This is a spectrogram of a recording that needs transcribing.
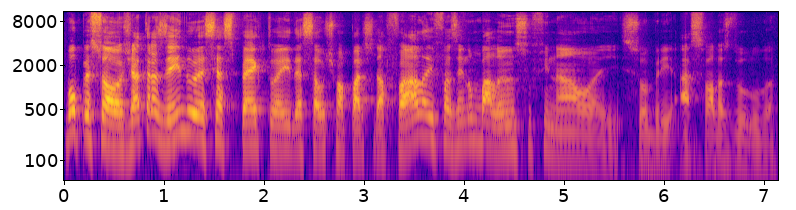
Bom, pessoal, já trazendo esse aspecto aí dessa última parte da fala e fazendo um balanço final aí sobre as falas do Lula.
